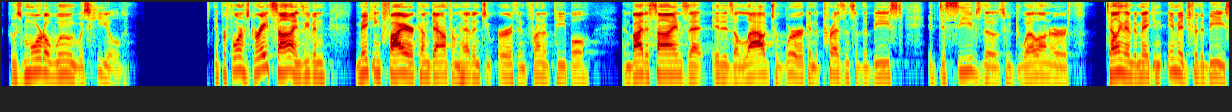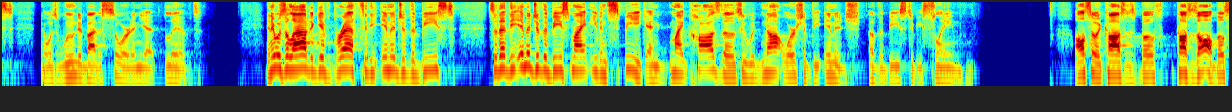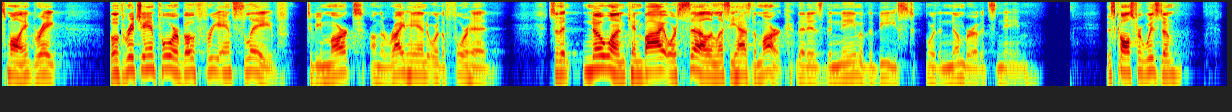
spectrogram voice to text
whose mortal wound was healed. It performs great signs, even making fire come down from heaven to earth in front of people. And by the signs that it is allowed to work in the presence of the beast, it deceives those who dwell on earth, telling them to make an image for the beast that was wounded by the sword and yet lived. And it was allowed to give breath to the image of the beast so that the image of the beast might even speak and might cause those who would not worship the image of the beast to be slain. Also, it causes both causes all, both small and great, both rich and poor, both free and slave, to be marked on the right hand or the forehead, so that no one can buy or sell unless he has the mark, that is, the name of the beast or the number of its name. This calls for wisdom.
